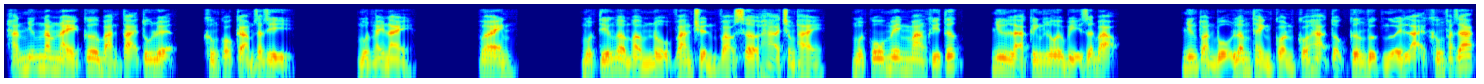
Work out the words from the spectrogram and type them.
hắn những năm này cơ bản tại tu luyện, không có cảm giác gì. Một ngày này, với anh, một tiếng ầm ầm nổ vang truyền vào sở hà trong thai, một cô mênh mang khí tức, như là kinh lôi bị dẫn bạo. Nhưng toàn bộ lâm thành còn có hạ tộc cương vực người lại không phát giác,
